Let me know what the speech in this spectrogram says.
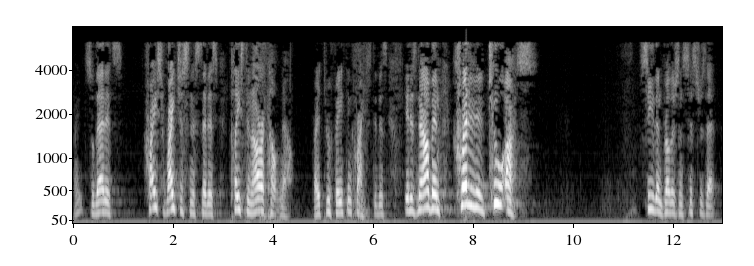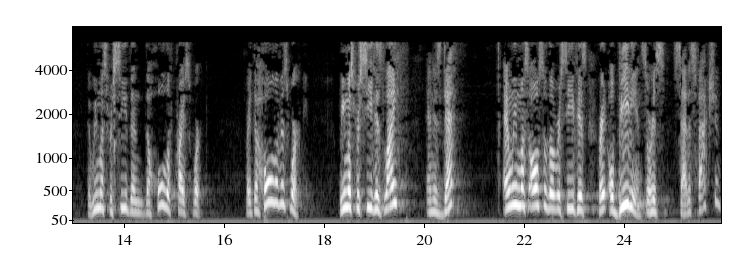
Right? So that it's Christ's righteousness that is placed in our account now. Right? Through faith in Christ. It is, it has now been credited to us. See then, brothers and sisters, that, that we must receive then the whole of Christ's work. Right? The whole of His work. We must receive His life and His death. And we must also, though, receive His, right, obedience or His satisfaction.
